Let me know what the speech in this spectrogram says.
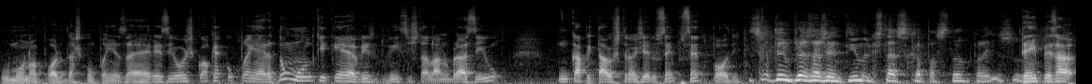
o monopólio das companhias aéreas e hoje qualquer companhia aérea do mundo que queira vir, vir se instalar no Brasil um capital estrangeiro 100% pode. Você tem empresa argentina que está se capacitando para isso? Tem empresa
